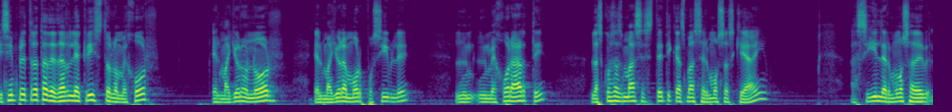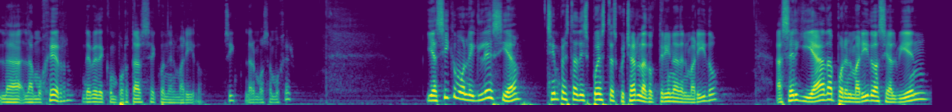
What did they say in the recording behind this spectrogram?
Y siempre trata de darle a Cristo lo mejor, el mayor honor, el mayor amor posible, el, mejor arte, las cosas más estéticas, más hermosas que hay. Así la hermosa, la, mujer debe de comportarse con el marido. Sí, la hermosa mujer. Y así como la iglesia siempre está dispuesta a escuchar la doctrina del marido, a ser guiada por el marido hacia el bien,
